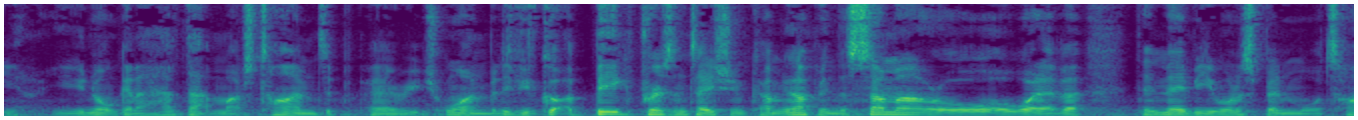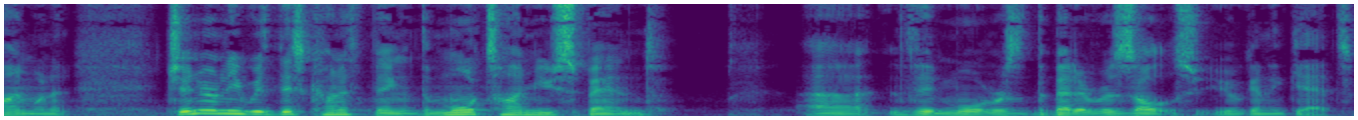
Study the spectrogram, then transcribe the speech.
you know you're not going to have that much time to prepare each one. But if you've got a big presentation coming up in the summer or, or whatever, then maybe you want to spend more time on it. Generally, with this kind of thing, the more time you spend, uh, the more res- the better results you're going to get.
